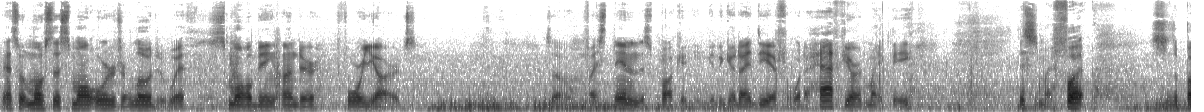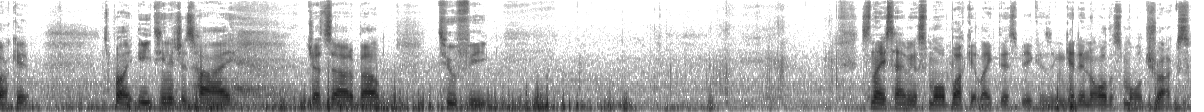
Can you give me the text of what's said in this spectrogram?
That's what most of the small orders are loaded with, small being under four yards. So if I stand in this bucket, you get a good idea for what a half yard might be. This is my foot. This is the bucket. It's probably 18 inches high. Jets out about two feet. It's nice having a small bucket like this because it can get into all the small trucks.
